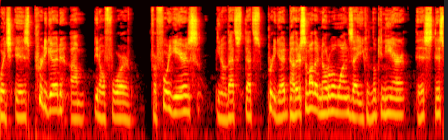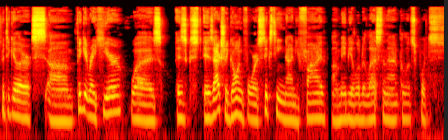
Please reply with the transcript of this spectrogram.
which is pretty good. Um, you know, for for four years, you know that's that's pretty good. Now there's some other notable ones that you can look in here. This this particular um, figure right here was is is actually going for 1695, uh, maybe a little bit less than that, but let's put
